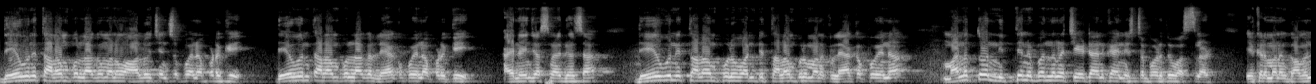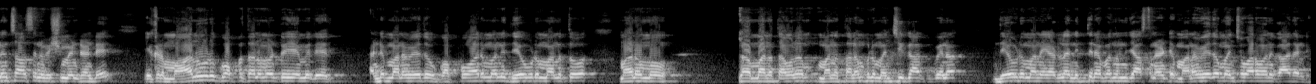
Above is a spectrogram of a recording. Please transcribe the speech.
దేవుని తలంపుల్లాగా మనం ఆలోచించపోయినప్పటికీ దేవుని తలంపుల్లాగా లేకపోయినప్పటికీ ఆయన ఏం చేస్తున్నారు తెలుసా? దేవుని తలంపులు వంటి తలంపులు మనకు లేకపోయినా మనతో నిత్య నిబంధన చేయడానికి ఆయన ఇష్టపడుతూ వస్తున్నాడు. ఇక్కడ మనం గమనించాల్సిన విషయం ఏంటంటే ఇక్కడ మానవుడు గొప్పతనం అంటూ ఏమీ లేదు. అంటే మనం ఏదో గొప్పవారమని దేవుడు మనతో మనము మన తమలో మన తలంపులు మంచి కాకపోయినా దేవుడు మన ఎడల నిత్య నిబంధన చేస్తున్నాడంటే మనం ఏదో మంచివారం అని కాదండి.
